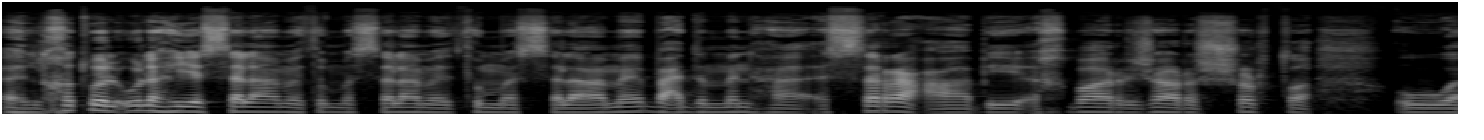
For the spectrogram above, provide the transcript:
الخطوة الأولى هي السلامة ثم السلامة ثم السلامة. بعد منها السرعة بإخبار رجال الشرطة و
